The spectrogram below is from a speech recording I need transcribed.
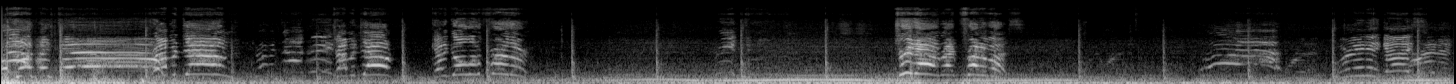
Drop it down. Drop it down. Drop it down, Reed. Drop it down. Gotta go a little further. Reed. Tree down right in front of us. Ah! We're in it, guys. We're in it.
